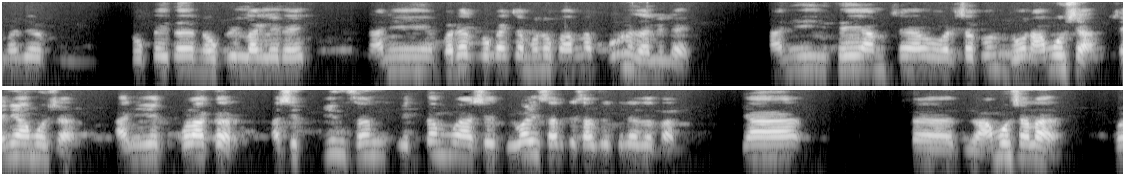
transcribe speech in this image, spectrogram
म्हणजे लोक इथं नोकरीला लागलेले आहेत. आणि बऱ्याच लोकांच्या मनोकामना पूर्ण झालेल्या आहेत. आणि इथे आमच्या वर्षातून दोन आमोशा शनी आमोशा आणि एक पोळाकर असे तीन सण एकदम असे दिवाळीसारखे साजरे केले जातात. त्या आमोशाला व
